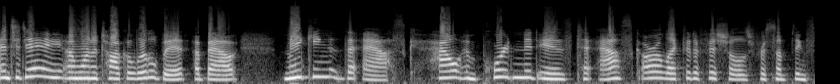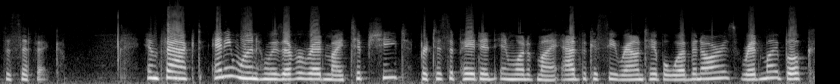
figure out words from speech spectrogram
And today I want to talk a little bit about making the ask, how important it is to ask our elected officials for something specific. In fact, anyone who has ever read my tip sheet, participated in one of my advocacy roundtable webinars, read my book,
